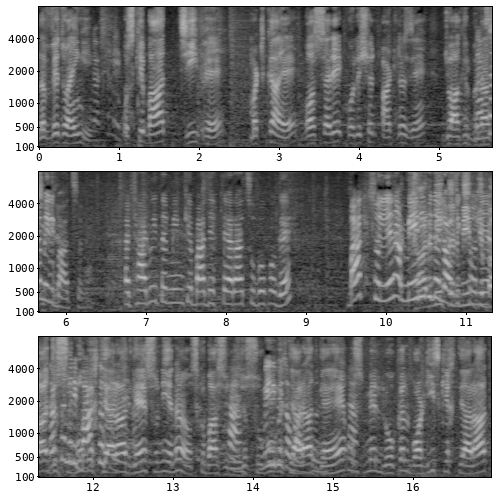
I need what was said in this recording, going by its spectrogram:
नब्बे तो आएँगी। उसके बाद जीप है मटका है बहुत सारे कोलिशन पार्टनर्स हैं जो आखिर बना मेरी बात सुनो। अठारहवीं तरमीम के बाद इख्तियार सूबों को गए? बात सुन लेना मेरी भी तो लॉजिक तरमीम के बाद जो डॉक्टर मेरी सूबों के तो गए सुनिए ना उसको बात सुनिए। हाँ, जो सूबों मेरी के तो गए हैं हाँ। उसमें लोकल बॉडीज के इख्तियारात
